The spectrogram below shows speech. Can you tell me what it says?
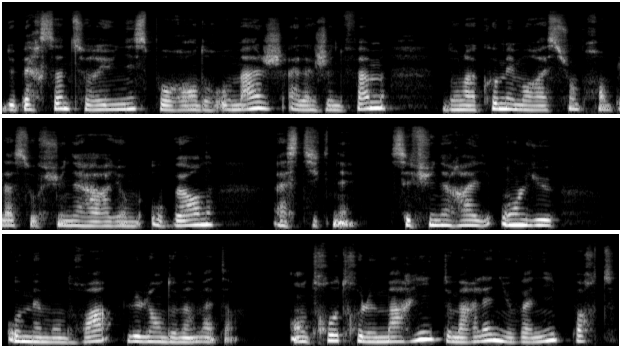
de personnes se réunissent pour rendre hommage à la jeune femme dont la commémoration prend place au funérarium Auburn à Stickney. Ces funérailles ont lieu au même endroit le lendemain matin. Entre autres, le mari de Marlène Giovanni porte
